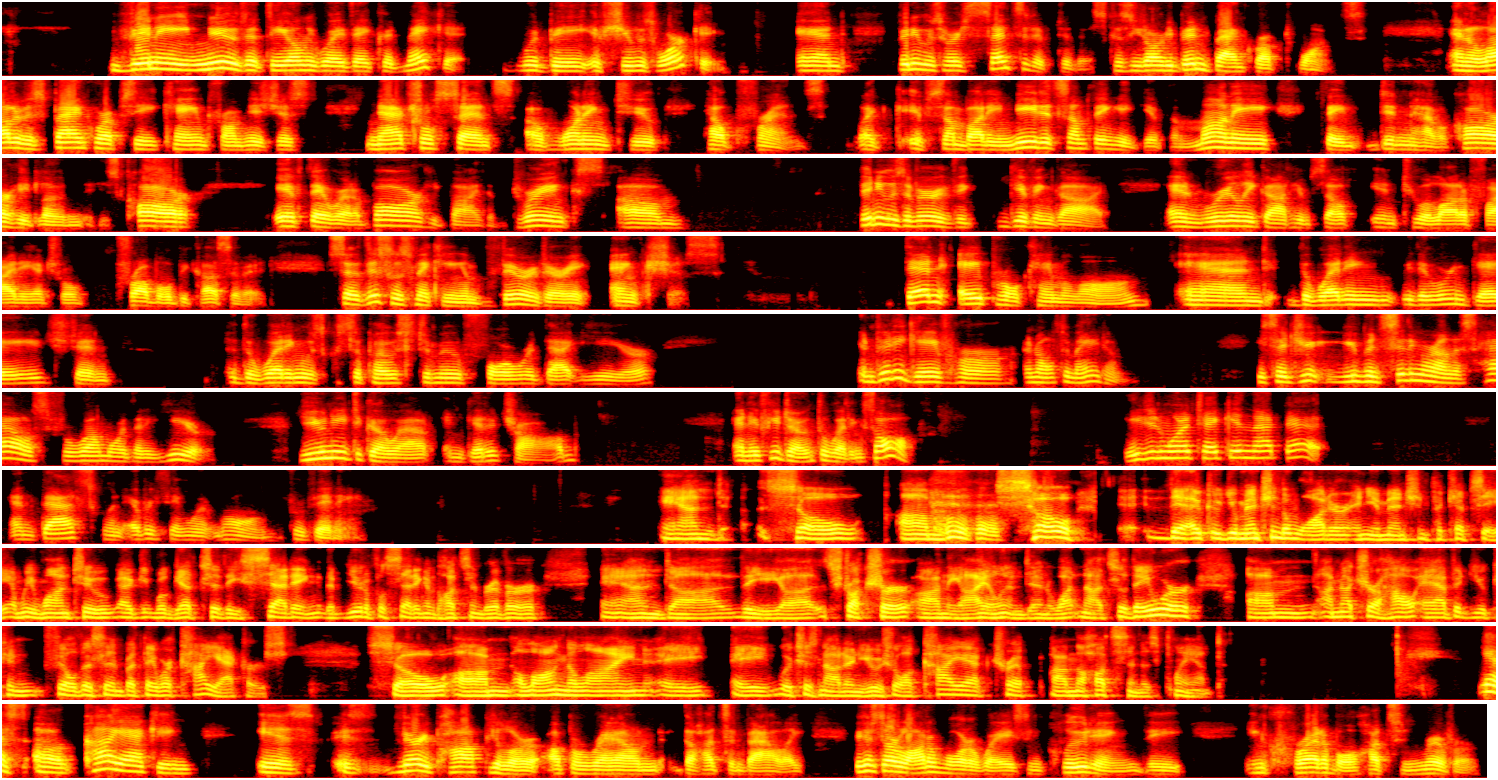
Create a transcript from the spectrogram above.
Vinny knew that the only way they could make it would be if she was working. And Vinny was very sensitive to this because he'd already been bankrupt once. And a lot of his bankruptcy came from his just natural sense of wanting to help friends. Like if somebody needed something, he'd give them money. If they didn't have a car, he'd loan his car. If they were at a bar, he'd buy them drinks. Um, Vinny was a very giving guy and really got himself into a lot of financial trouble because of it. So this was making him very, very anxious. Then April came along and the wedding, they were engaged and the wedding was supposed to move forward that year. And Vinny gave her an ultimatum. He said, you, You've been sitting around this house for well more than a year. You need to go out and get a job. And if you don't, the wedding's off. He didn't want to take in that debt. And that's when everything went wrong for Vinny. And so, um, so the, you mentioned the water and you mentioned Poughkeepsie, and we want to uh, we'll get to the setting, the beautiful setting of the Hudson River, and uh, the uh, structure on the island and whatnot. So they were, um, I'm not sure how avid you can fill this in, but they were kayakers. So um, along the line, a a which is not unusual, a kayak trip on the Hudson is planned. Yes, uh, kayaking is is very popular up around the Hudson Valley because there are a lot of waterways, including the incredible Hudson River.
